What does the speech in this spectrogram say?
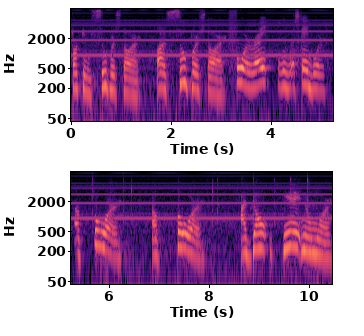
fucking superstar. A superstar. Four, right? With a skateboard. A four. A four. I don't get it no more.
